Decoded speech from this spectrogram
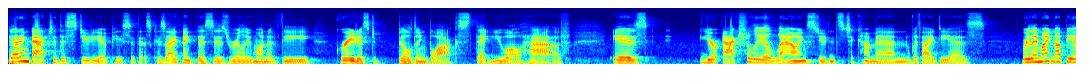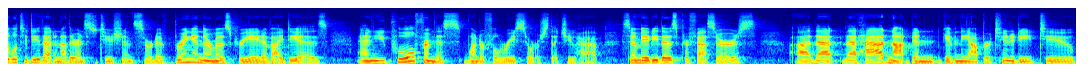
Getting back to the studio piece of this, because I think this is really one of the greatest building blocks that you all have, is you're actually allowing students to come in with ideas where they might not be able to do that in other institutions, sort of bring in their most creative ideas and you pull from this wonderful resource that you have. So maybe those professors uh, that that had not been given the opportunity to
